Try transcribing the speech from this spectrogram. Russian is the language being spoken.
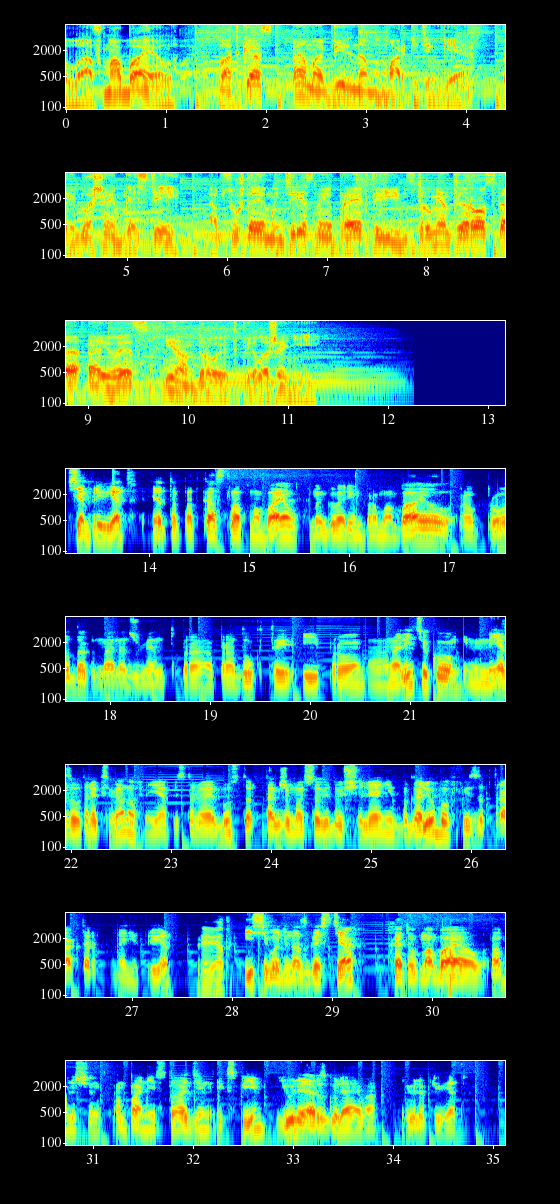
Love Mobile. Подкаст о мобильном маркетинге. Приглашаем гостей, обсуждаем интересные проекты и инструменты роста iOS и Android приложений. Всем привет! Это подкаст Love Mobile. Мы говорим про mobile, про product management, про продукты и про аналитику. Меня зовут Олег Семенов, я представляю iBooster. Также мой соведущий Леонид Боголюбов из AppTractor. Леонид, привет! Привет! И сегодня у нас в гостях Head of Mobile Publishing компании 101 XP Юлия Разгуляева. Юля, привет!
